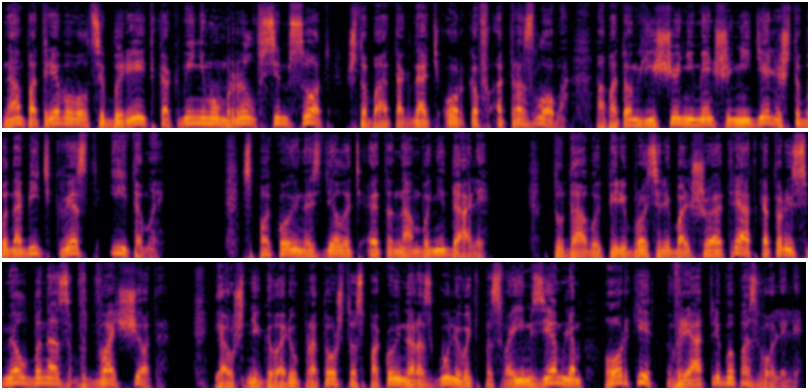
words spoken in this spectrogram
Нам потребовался бы рейд как минимум рыл в 700, чтобы отогнать орков от разлома, а потом еще не меньше недели, чтобы набить квест Итамы. Спокойно сделать это нам бы не дали. Туда бы перебросили большой отряд, который смел бы нас в два счета. Я уж не говорю про то, что спокойно разгуливать по своим землям орки вряд ли бы позволили.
